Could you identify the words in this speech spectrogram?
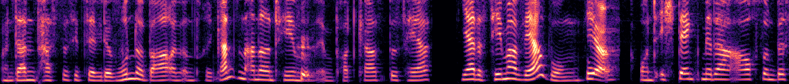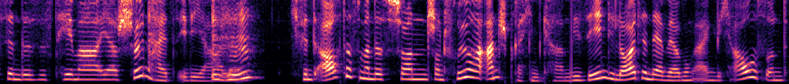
Und dann passt es jetzt ja wieder wunderbar in unsere ganzen anderen Themen im Podcast bisher. Ja, das Thema Werbung. Ja. Und ich denke mir da auch so ein bisschen dieses Thema ja Schönheitsideale. Mhm. Ich finde auch, dass man das schon, schon früher ansprechen kann. Wie sehen die Leute in der Werbung eigentlich aus und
